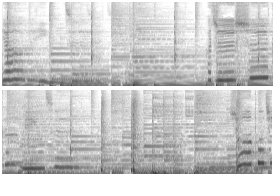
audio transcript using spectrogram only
有个影子。我只是个名字。说不清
